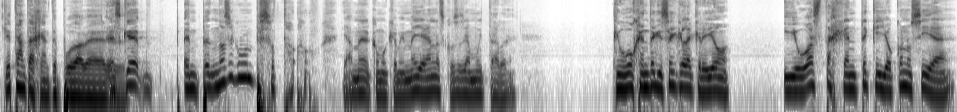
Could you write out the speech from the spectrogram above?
¿Qué tanta gente pudo haber? Es que no sé cómo empezó todo. Ya me, como que a mí me llegan las cosas ya muy tarde. Que hubo gente que dice que la creyó. Y hubo hasta gente que yo conocía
